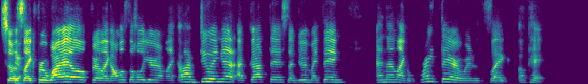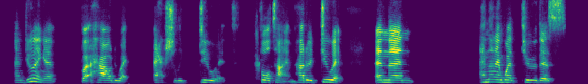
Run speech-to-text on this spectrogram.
So it's Yeah. like for a while, for like almost the whole year, I'm like, oh, I'm doing it. I've got this. I'm doing my thing. And then like right there when it's like, okay, I'm doing it, but how do I actually do it full time? How do I do it? And then and then I went through this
